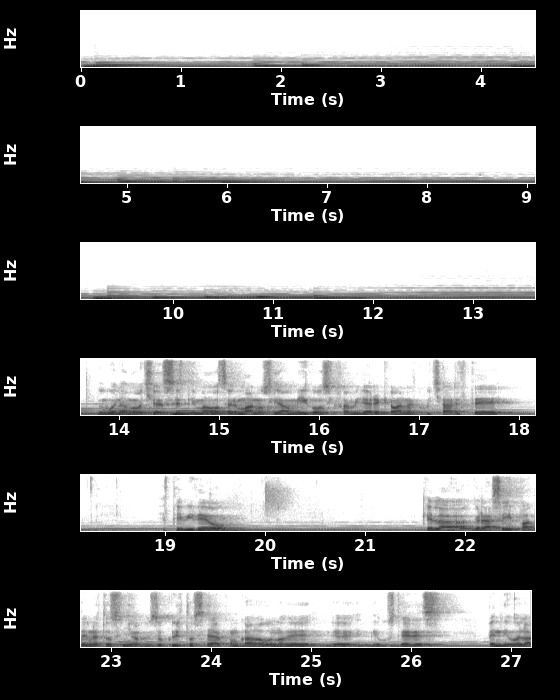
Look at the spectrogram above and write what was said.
Muy buenas noches, estimados hermanos y amigos y familiares que van a escuchar este, este video. Que la gracia y paz de nuestro Señor Jesucristo sea con cada uno de, de ustedes. Bendigo la,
